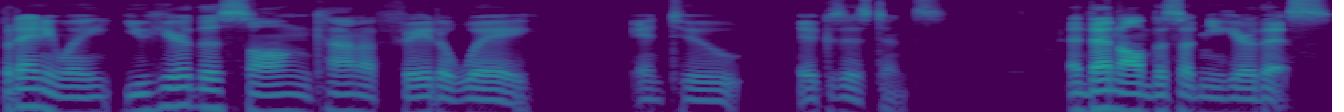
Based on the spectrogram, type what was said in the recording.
But anyway, you hear this song kind of fade away into existence. And then all of a sudden you hear this.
